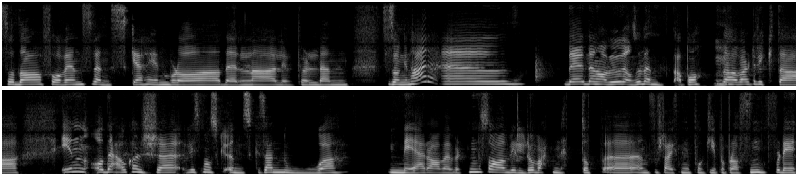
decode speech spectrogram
Så da får vi en svenske i den blå delen av Liverpool den sesongen her. Eh, det, den har vi jo ganske venta på. Det har vært rykta inn, og det er jo kanskje, hvis man skulle ønske seg noe mer av Everton, så ville det jo vært nettopp eh, en forsterkning på keeperplassen. fordi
